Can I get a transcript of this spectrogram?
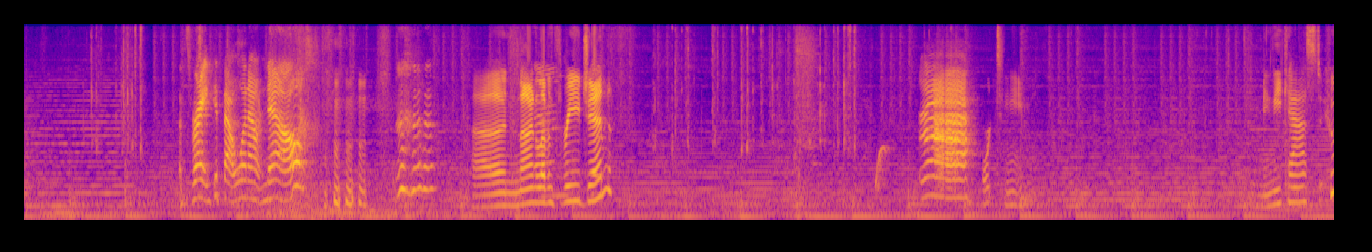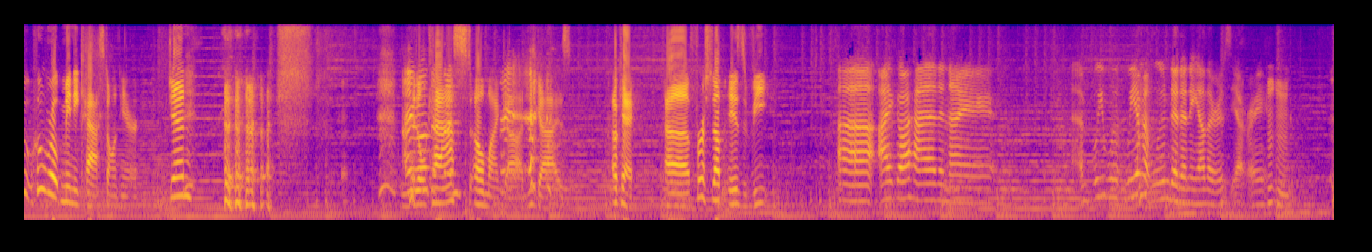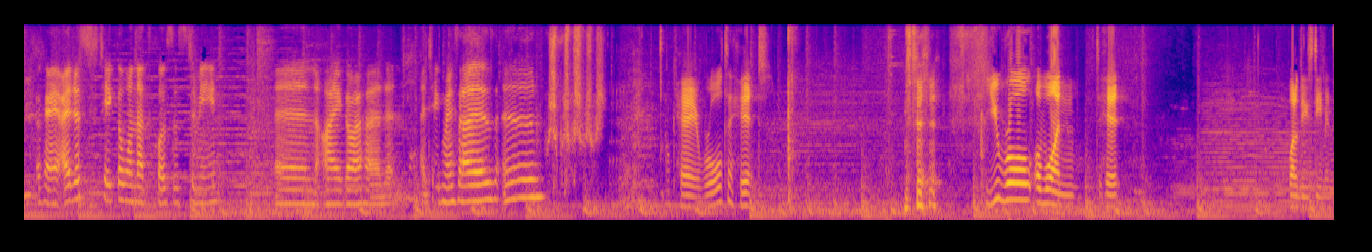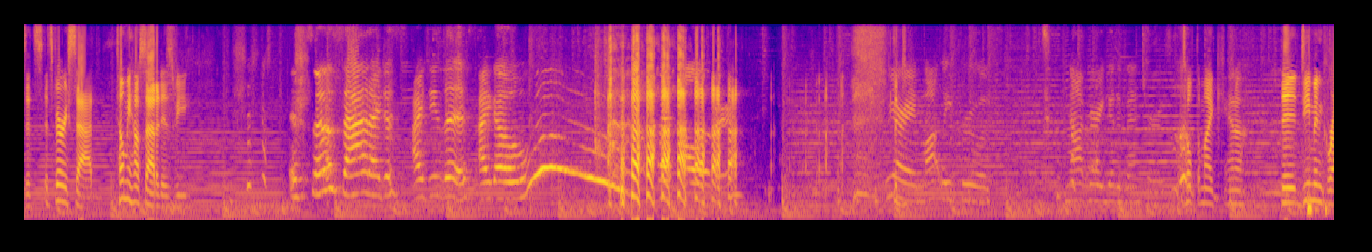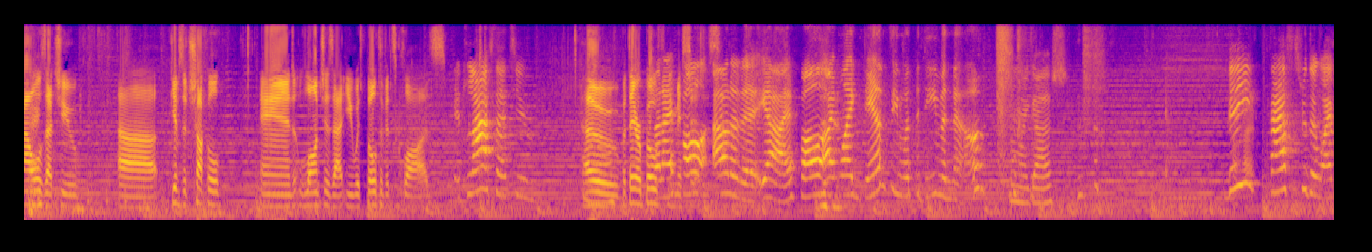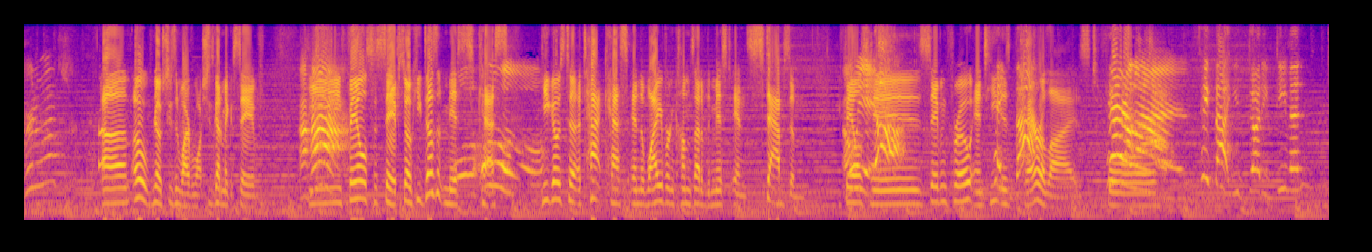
That's right. Get that one out now. Uh, 9, 11, 3, Gen. Ah! 14. Minicast? Who who wrote minicast on here? Gen? Middle cast? Oh my god, you guys. Okay. Uh, first up is V. Uh, I go ahead and I. uh, We we haven't wounded any others yet, right? Mm-mm. Okay, I just take the one that's closest to me, and I go ahead and I take my sais and Okay, roll to hit. You roll a one to hit one of these demons. It's it's very sad. Tell me how sad it is, V. it's so sad. I just I do this. I go woo. All over. We are a motley crew of not very good adventurers. Tilt the mic, Anna. The demon growls at you, uh, gives a chuckle, and launches at you with both of its claws. It laughs at you. Oh, but they are both But I misses. fall out of it. Yeah, I fall. I'm like dancing with the demon now. Oh my gosh. Did he pass through the Wyvern Watch? Um, oh no, she's in Wyvern Watch. She's got to make a save. Aha! He fails to save, so he doesn't miss Oh. Kess. He goes to attack Kess, and the Wyvern comes out of the mist and stabs him. He Oh, fails yeah. his saving throw, and he Take is that. paralyzed. for- Paralyzed! Take that, you dirty demon!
